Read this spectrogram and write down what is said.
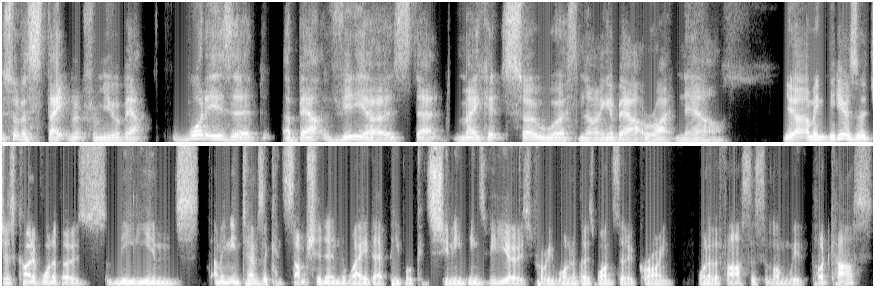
sort of a statement from you about what is it about videos that make it so worth knowing about right now? Yeah, I mean, videos are just kind of one of those mediums. I mean, in terms of consumption and the way that people are consuming things, video is probably one of those ones that are growing one of the fastest, along with podcasts.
